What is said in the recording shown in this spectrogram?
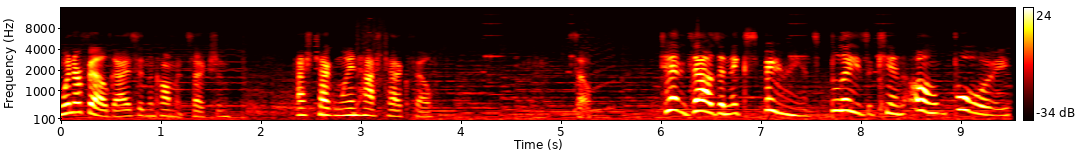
Win or fail, guys, in the comment section. Hashtag win, hashtag fail. So, 10,000 experience! Blaze Blaziken! Oh boy!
